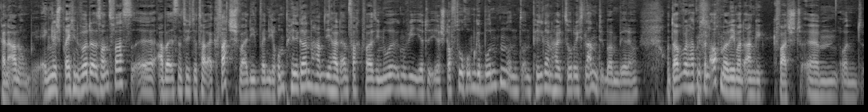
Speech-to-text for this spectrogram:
keine Ahnung, Englisch sprechen würde oder sonst was, äh, aber ist natürlich totaler Quatsch, weil die, wenn die rumpilgern, haben die halt einfach quasi nur irgendwie ihr, ihr Stofftuch umgebunden und, und pilgern halt so durchs Land über mir. Und da hat mich dann auch mal jemand angequatscht ähm, und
